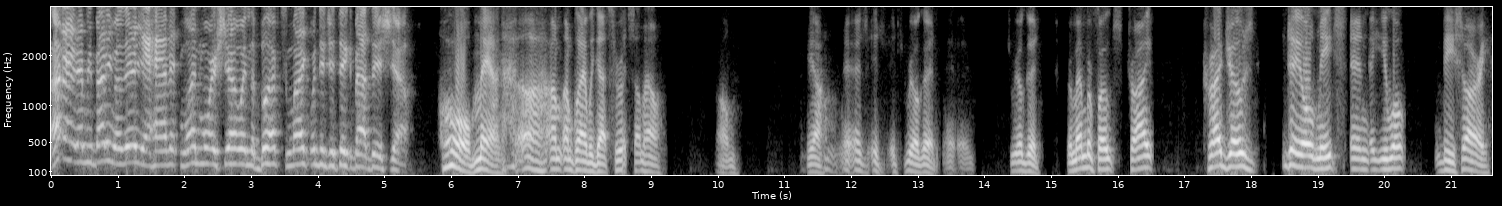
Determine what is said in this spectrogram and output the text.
All right, everybody. Well, there you have it. One more show in the books. Mike, what did you think about this show? Oh man, uh, I'm I'm glad we got through it somehow. Um, yeah, it- it's it's it's real good. It- It's real good. Remember, folks, try try Joe's day old meats, and you won't be sorry.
